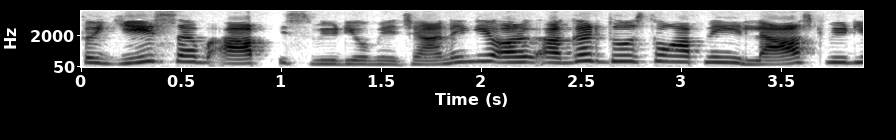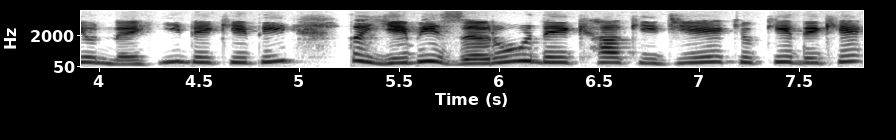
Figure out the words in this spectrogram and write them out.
तो ये सब आप इस वीडियो में जानेंगे। और अगर दोस्तों आपने ये लास्ट वीडियो नहीं देखी थी तो ये भी ज़रूर देखा कीजिए, क्योंकि देखिए,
